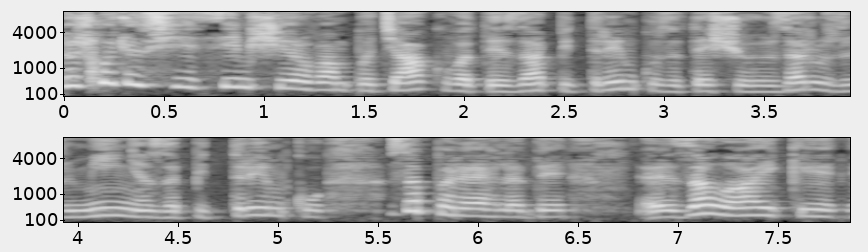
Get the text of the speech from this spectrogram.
Тож хочу всім щиро вам подякувати за підтримку, за те, що за розуміння, за підтримку, за перегляди, е, за лайки,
